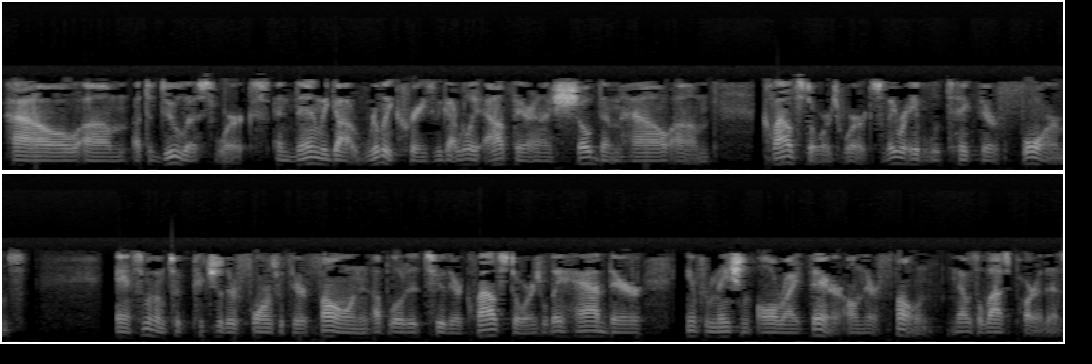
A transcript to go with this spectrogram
how um, a to-do list works, and then we got really crazy. We got really out there, and I showed them how um, cloud storage worked. So they were able to take their forms, and some of them took pictures of their forms with their phone and uploaded it to their cloud storage. Well, they had their information all right there on their phone. And that was the last part of this.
